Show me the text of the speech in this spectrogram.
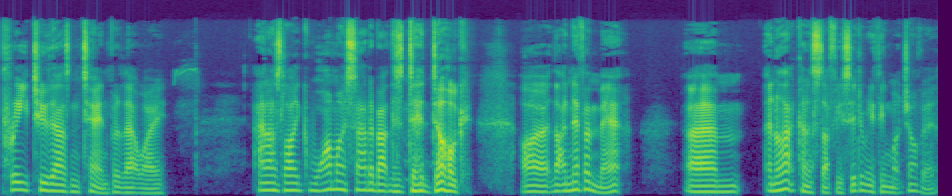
pre 2010, put it that way. And I was like, why am I sad about this dead dog uh, that I never met? Um, and all that kind of stuff. You see, didn't really think much of it.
